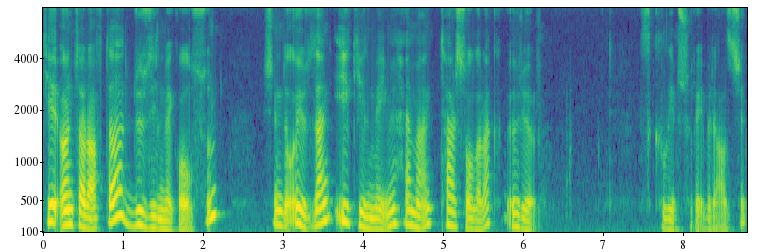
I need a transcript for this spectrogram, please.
Ki ön tarafta düz ilmek olsun. Şimdi o yüzden ilk ilmeğimi hemen ters olarak örüyorum. Sıkılayım şurayı birazcık.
